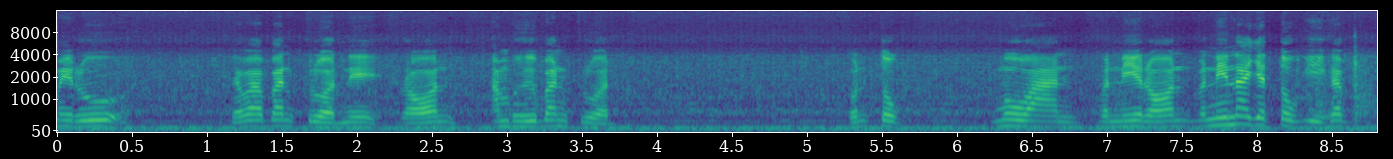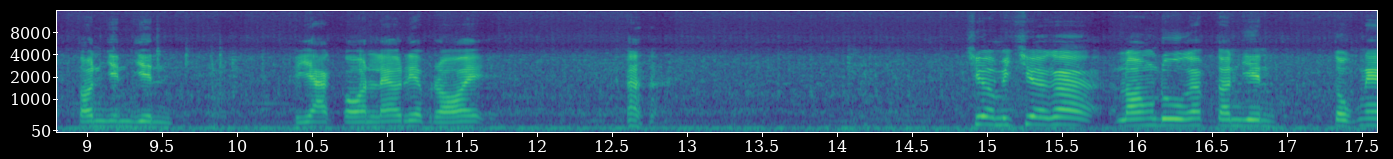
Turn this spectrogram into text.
ไม่รู้ แต่ว่าบ้านกรวดนี่ร้อนอำเภอบ้านกรวดฝนตกเมื่อวานวันนี้ร้อน วันนี้น่าจะตกอีกครับ ตอนเย็นๆพยากรณ์แล้วเรียบร้อย เชื่อไม่เชื่อก็ลองดูครับตอนเย็น ตกแน่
